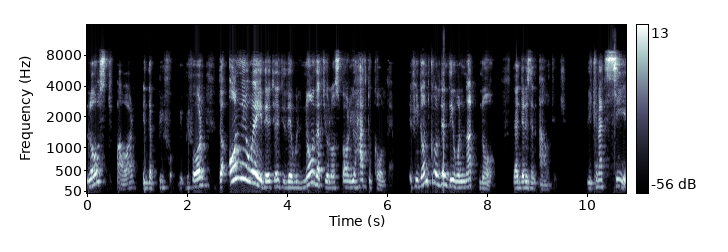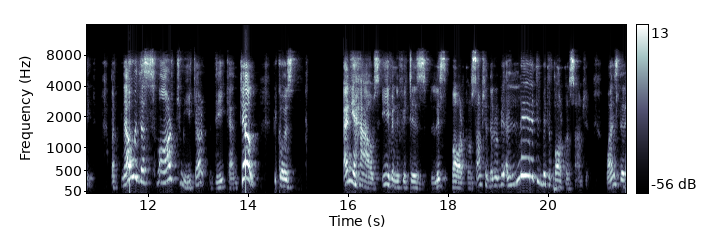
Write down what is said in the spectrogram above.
lost power in the before, before the only way they, they will know that you lost power, you have to call them. If you don't call them, they will not know that there is an outage. They cannot see it. But now with the smart meter, they can tell because any house, even if it is less power consumption, there will be a little bit of power consumption. Once there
